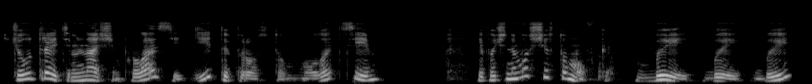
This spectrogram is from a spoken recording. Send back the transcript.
що у третім нашім класі діти просто молодці. І почнемо з чистомовки. Би, би, би,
